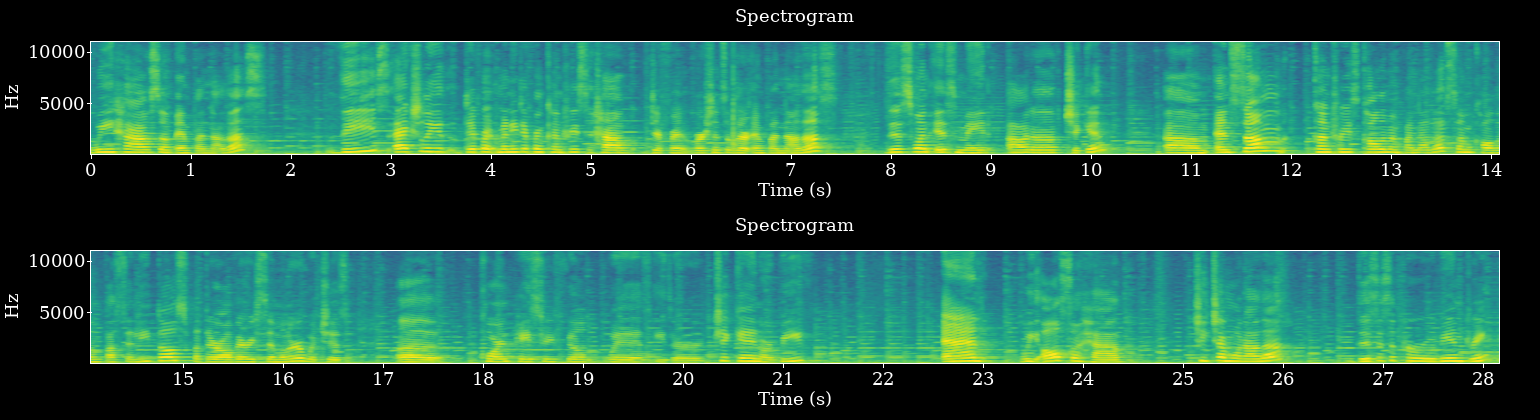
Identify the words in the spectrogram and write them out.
we have some empanadas. These actually, different, many different countries have different versions of their empanadas. This one is made out of chicken. Um, and some countries call them empanadas, some call them pastelitos, but they're all very similar, which is a corn pastry filled with either chicken or beef. And we also have chicha morada. This is a Peruvian drink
